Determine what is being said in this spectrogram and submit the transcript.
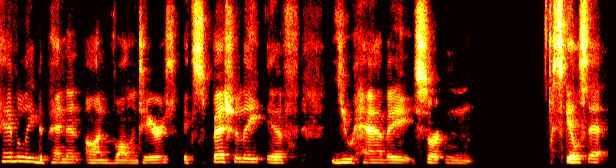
heavily dependent on volunteers, especially if you have a certain skill set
